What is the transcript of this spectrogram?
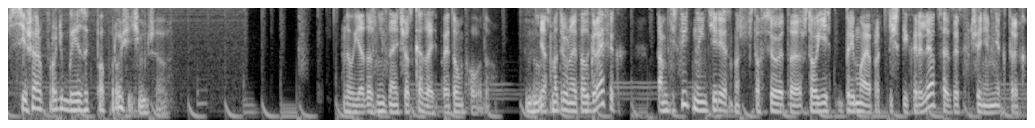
C-Sharp вроде бы язык попроще, чем Java. Ну, я даже не знаю, что сказать по этому поводу. Ну, Я смотрю на этот график, там действительно интересно, что все это, что есть прямая практически корреляция, за исключением некоторых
